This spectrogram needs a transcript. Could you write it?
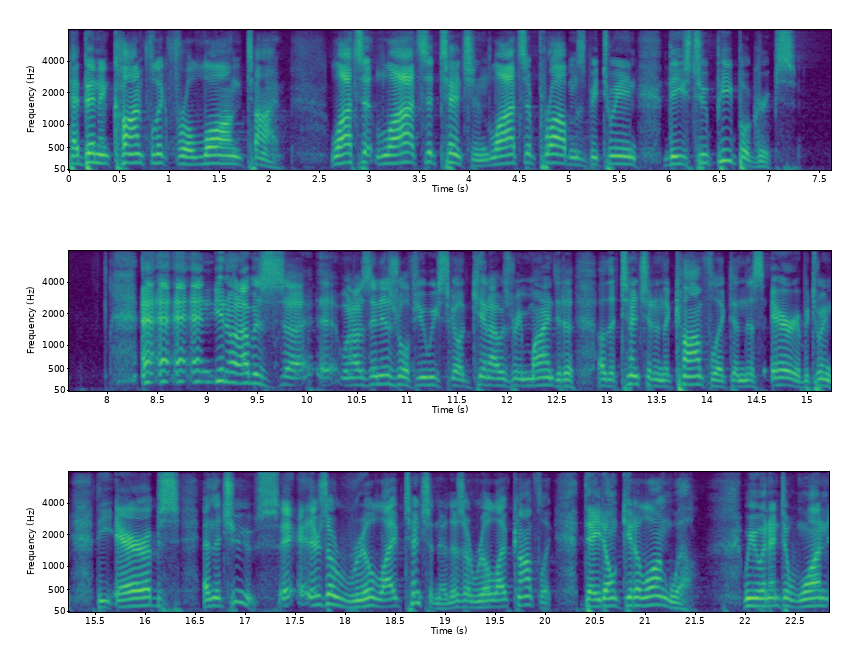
had been in conflict for a long time. Lots of, lots of tension, lots of problems between these two people groups. And, and, and, you know, I was uh, when I was in Israel a few weeks ago. Again, I was reminded of, of, the tension and the conflict in this area between the Arabs and the Jews. It, there's a real life tension there. There's a real life conflict. They don't get along well. We went into one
